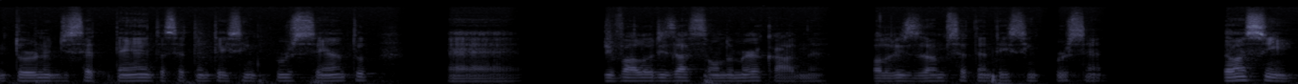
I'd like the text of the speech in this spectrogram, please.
em torno de 70, 75% é, de valorização do mercado, né? valorizamos 75%. Então, assim,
